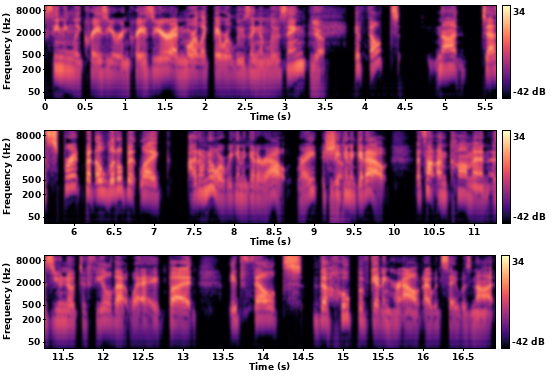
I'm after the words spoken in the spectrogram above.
seemingly crazier and crazier and more like they were losing and losing, Yeah. it felt not desperate, but a little bit like, I don't know, are we going to get her out, right? Is she Yeah. going to get out? That's not uncommon, as you know, to feel that way, but it felt the hope of getting her out, I would say, was not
